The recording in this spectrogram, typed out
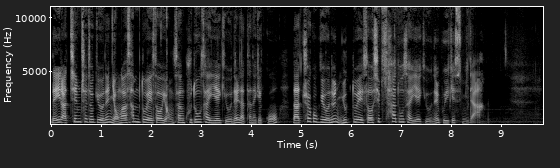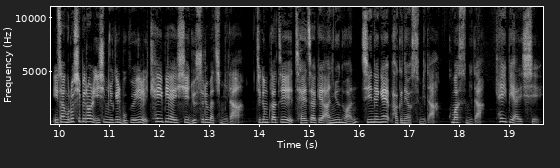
내일 아침 최저 기온은 영하 3도에서 영상 9도 사이의 기온을 나타내겠고, 낮 최고 기온은 6도에서 14도 사이의 기온을 보이겠습니다. 이상으로 11월 26일 목요일 KBIC 뉴스를 마칩니다. 지금까지 제작의 안윤환, 진행의 박은혜였습니다. 고맙습니다. KBIC.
